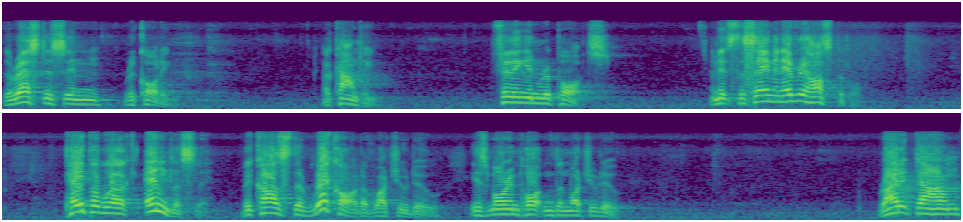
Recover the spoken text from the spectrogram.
The rest is in recording, accounting, filling in reports. And it's the same in every hospital. Paperwork endlessly because the record of what you do is more important than what you do. Write it down,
